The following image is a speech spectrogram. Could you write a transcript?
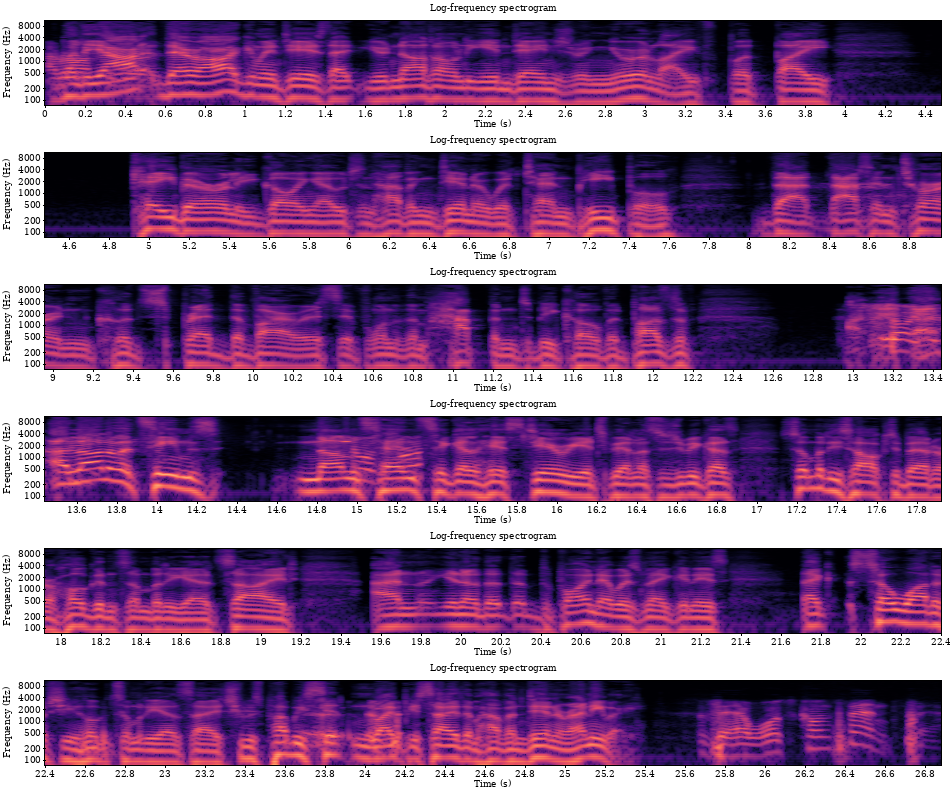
But the the ar- their argument is that you're not only endangering your life, but by Kay Burley going out and having dinner with ten people, that that in turn could spread the virus if one of them happened to be COVID positive. So a, a lot of it seems nonsensical hysteria, to be honest with you, because somebody talked about her hugging somebody outside, and you know the, the the point I was making is like, so what if she hugged somebody outside? She was probably sitting right beside them having dinner anyway. there was consent there.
